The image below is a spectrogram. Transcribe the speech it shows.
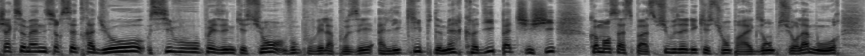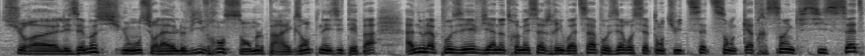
Chaque semaine sur cette radio, si vous vous posez une question, vous pouvez la poser à l'équipe de mercredi Pas. Comment ça se passe? Si vous avez des questions, par exemple, sur l'amour, sur euh, les émotions, sur le vivre ensemble, par exemple, n'hésitez pas à nous la poser via notre messagerie WhatsApp au 078 704 567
